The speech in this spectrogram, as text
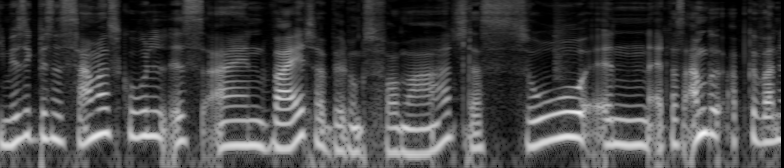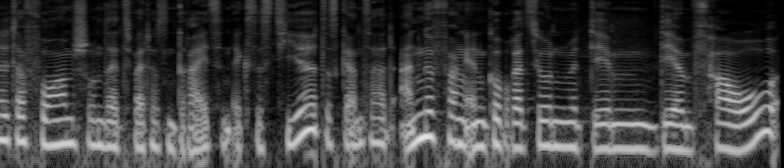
Die Music Business Summer School ist ein weit Weiterbildungsformat, das so in etwas abgewandelter Form schon seit 2013 existiert. Das Ganze hat angefangen in Kooperation mit dem DMV,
